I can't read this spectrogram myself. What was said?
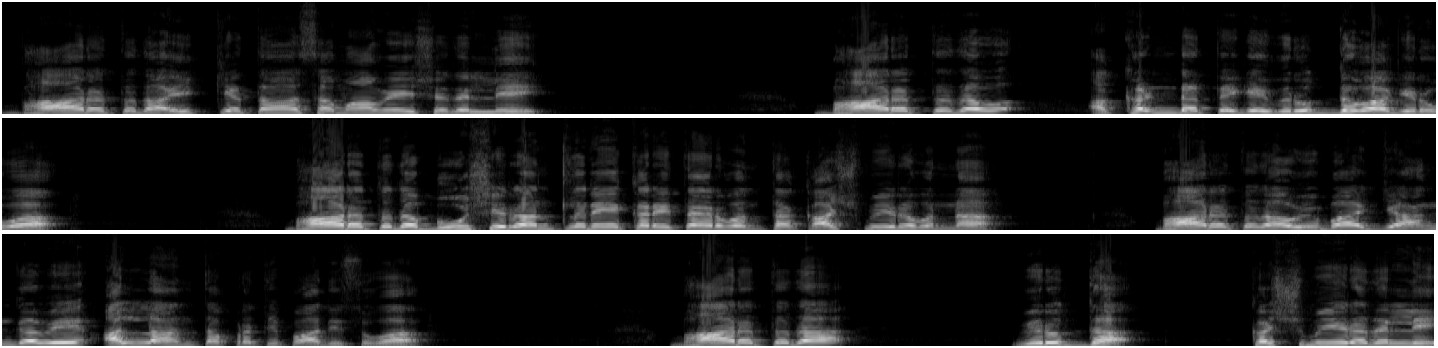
ಭಾರತದ ಐಕ್ಯತಾ ಸಮಾವೇಶದಲ್ಲಿ ಭಾರತದ ಅಖಂಡತೆಗೆ ವಿರುದ್ಧವಾಗಿರುವ ಭಾರತದ ಭೂಶಿರ ಅಂತಲೇ ಕರೀತಾ ಇರುವಂಥ ಕಾಶ್ಮೀರವನ್ನು ಭಾರತದ ಅವಿಭಾಜ್ಯ ಅಂಗವೇ ಅಲ್ಲ ಅಂತ ಪ್ರತಿಪಾದಿಸುವ ಭಾರತದ ವಿರುದ್ಧ ಕಾಶ್ಮೀರದಲ್ಲಿ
